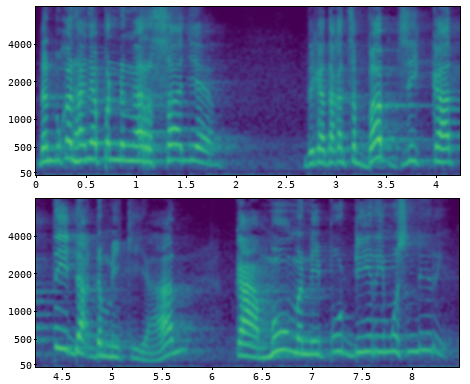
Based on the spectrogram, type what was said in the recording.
Dan bukan hanya pendengar saja. Dikatakan sebab jika tidak demikian, kamu menipu dirimu sendiri.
